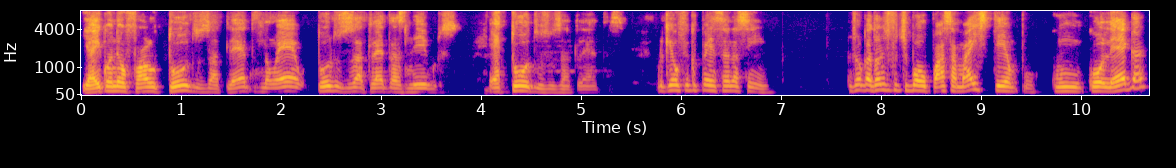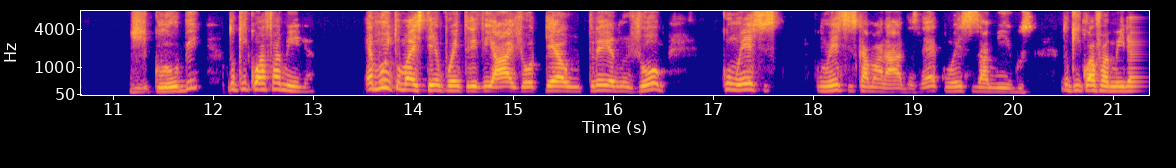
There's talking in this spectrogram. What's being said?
E aí, quando eu falo todos os atletas, não é todos os atletas negros, é todos os atletas. Porque eu fico pensando assim: o jogador de futebol passa mais tempo com um colega de clube do que com a família. É muito mais tempo entre viagem, hotel, treino, jogo com esses com esses camaradas, né, com esses amigos, do que com a família.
